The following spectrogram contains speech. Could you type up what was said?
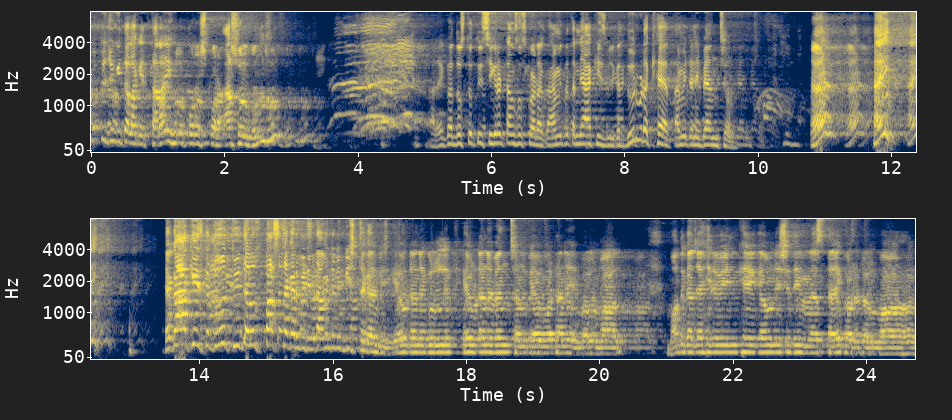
প্রতিযোগিতা লাগে, তারাই হলো পরস্পর আসল বন্ধু। আমি তো দূর খেত, আমি টানি ব্যঞ্চন হ্যাঁ? এই এই একা তুই তুই 5 টাকার বিড়ি আমি টানি 20 টাকার বিড়ি কেউ টানে গুল্লি কেউ টানে ব্যঞ্চন কেউ টানে বলমাল মদ গাজা হিরোইন খেয়ে কেউ সেদিন রাস্তায় করে টলমল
